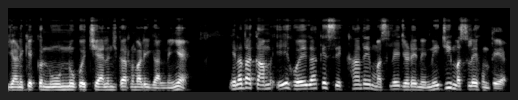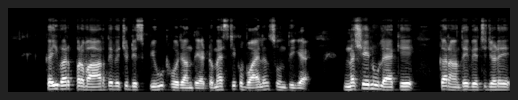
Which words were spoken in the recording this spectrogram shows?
ਯਾਨੀ ਕਿ ਕਾਨੂੰਨ ਨੂੰ ਕੋਈ ਚੈਲੰਜ ਕਰਨ ਵਾਲੀ ਗੱਲ ਨਹੀਂ ਹੈ। ਇਹਨਾਂ ਦਾ ਕੰਮ ਇਹ ਹੋਏਗਾ ਕਿ ਸਿੱਖਾਂ ਦੇ ਮਸਲੇ ਜਿਹੜੇ ਨੇ, ਨਿੱਜੀ ਮਸਲੇ ਹੁੰਦੇ ਆ, ਕਈ ਵਾਰ ਪਰਿਵਾਰ ਦੇ ਵਿੱਚ ਡਿਸਪਿਊਟ ਹੋ ਜਾਂਦੇ ਆ ਡੋਮੈਸਟਿਕ ਵਾਇਲੈਂਸ ਹੁੰਦੀ ਹੈ, ਨਸ਼ੇ ਨੂੰ ਲੈ ਕੇ ਘਰਾਂ ਦੇ ਵਿੱਚ ਜਿਹੜੇ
